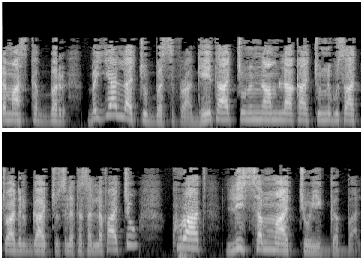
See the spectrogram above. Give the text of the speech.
ለማስከበር በያላችሁበት ስፍራ ጌታችሁንና አምላካችሁን ንጉሣችሁ አድርጋችሁ ስለ ተሰለፋችሁ ኩራት ሊሰማችሁ ይገባል።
